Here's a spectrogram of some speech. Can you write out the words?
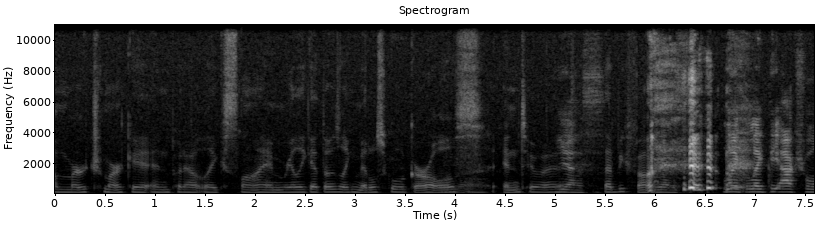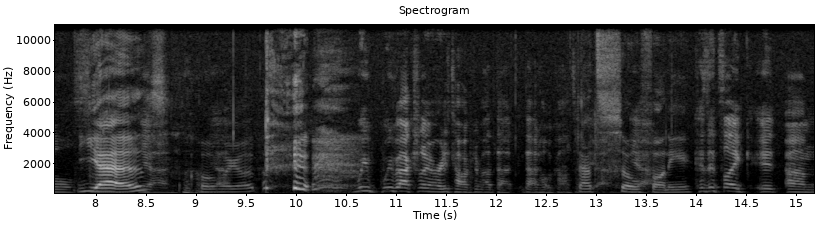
a merch market and put out like slime. Really get those like middle school girls into it. Yes, That'd be fun. Yes. like like the actual. slime. Yes. Yeah, oh Yeah. my god. we've we've actually already talked about that that whole concept. That's yeah, so yeah. funny. Because it's like it um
